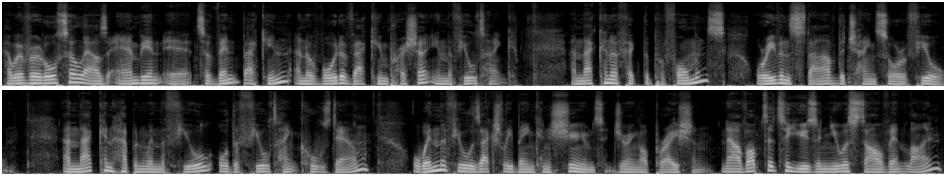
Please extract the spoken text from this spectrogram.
However it also allows ambient air to vent back in and avoid a vacuum pressure in the fuel tank and that can affect the performance or even starve the chainsaw of fuel. And that can happen when the fuel or the fuel tank cools down or when the fuel is actually being consumed during operation. Now I've opted to use a newer style vent line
